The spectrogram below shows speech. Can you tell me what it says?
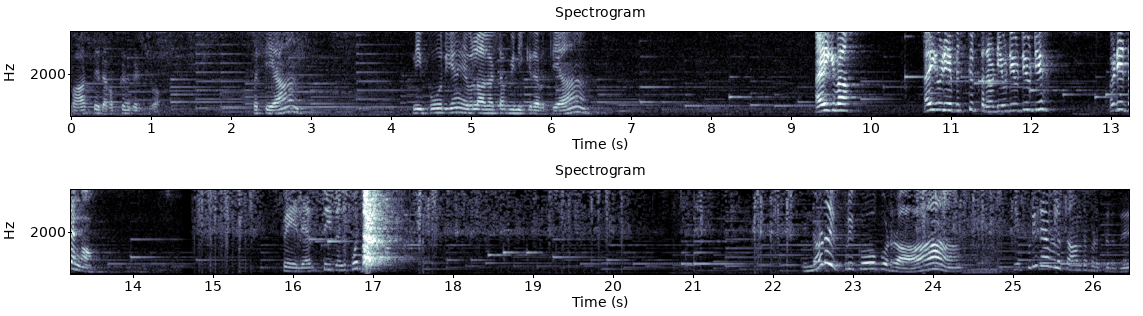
பார்த்து டபக்குன்னு கடிச்சிடும் பத்தியா? நீ போறியா? எவ்வளோ அலட்டா போய் நிற்கிற பத்தியா? அழகி வா. அழகி விடிய பிஸ்கட் தரேன். விடிய விடிய விடிய விடிய விடிய தங்கம். இப்போ தூக்கிட்டு வந்து போச்சு என்னடா இப்படி கோவப்படுறா? எப்படிடா இவ்வளோ சாந்தப்படுத்துறது?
